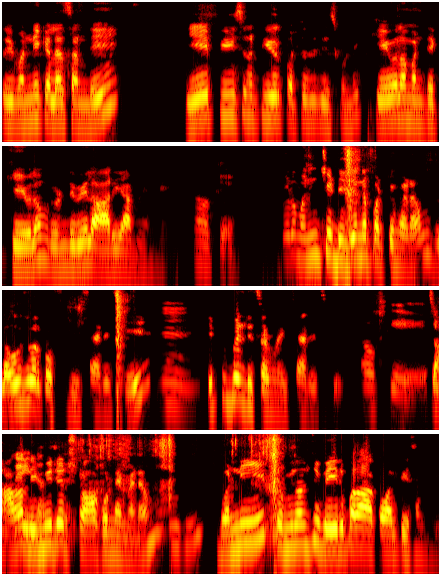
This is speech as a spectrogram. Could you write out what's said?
సో ఇవన్నీ కలర్స్ అండి. ఏ పీస్ ప్యూర్ పట్టుది తీసుకోండి. కేవలం అంటే కేవలం రెండు వేల ఆరు యాభై అండి. ఓకే. కూడా మంచి డిజైన్ పట్టు మేడం. బ్లౌజ్ వర్క్ వస్తుంది ఈ సారీస్కి టిప్ బెల్ట్ ఇస్తారు మేడం ఈ సారీస్కి చాలా లిమిటెడ్ స్టాక్ ఉన్నాయి మేడం. ఇవన్నీ తొమ్మిది నుంచి వెయ్యి రూపాయల క్వాలిటీస్ అండి.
